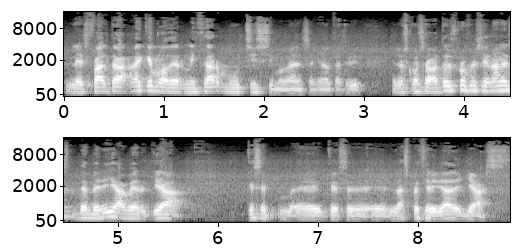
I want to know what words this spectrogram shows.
les falta, hay que modernizar muchísimo la enseñanza. Es decir, en los conservatorios profesionales debería haber ya que se, eh, que se, eh, la especialidad de jazz,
